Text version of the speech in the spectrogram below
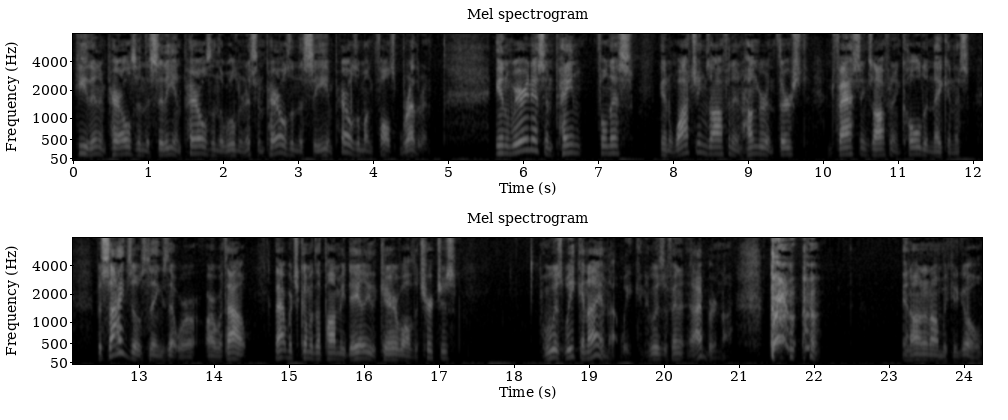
heathen, and perils in the city, and perils in the wilderness, and perils in the sea, and perils among false brethren. In weariness and painfulness, in watchings often, in hunger and thirst, in fastings often, in cold and nakedness. Besides those things that were are without, that which cometh upon me daily, the care of all the churches. Who is weak and I am not weak, and who is offended I burn not. and on and on we could go.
